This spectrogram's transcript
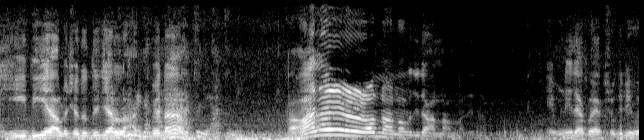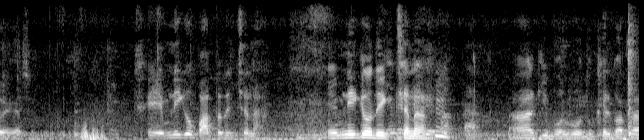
ঘি দিয়ে আলু সেদ্ধ দিয়ে যা লাগবে না। এমনি দেখো একশো কেজি হয়ে গেছে এমনি কেউ পাত্তা দিচ্ছে না এমনি কেউ দেখছে না আর কি বলব দুঃখের কথা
